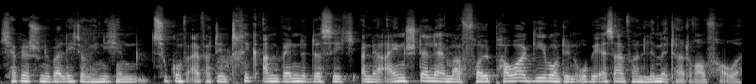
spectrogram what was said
Ich habe ja schon überlegt, ob ich nicht in Zukunft einfach den Trick anwende, dass ich an der einen Stelle immer voll Power gebe und den OBS einfach einen Limiter draufhaue.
